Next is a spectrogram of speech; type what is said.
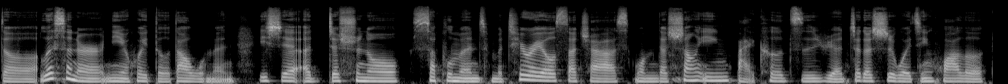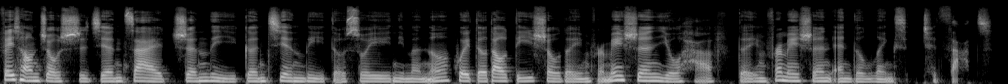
的 listener，你也会得到我们一些 additional supplement materials such as 我们的商音百科资源。这个是我已经花了非常久时间在整理跟建立的，所以你们呢会得到第一手的 information。You'll have the information and the links to that.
